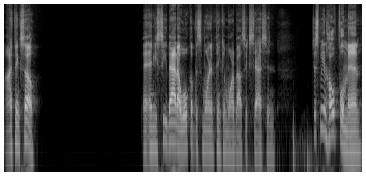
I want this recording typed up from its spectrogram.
I think so. And you see that, I woke up this morning thinking more about success and just being hopeful, man.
